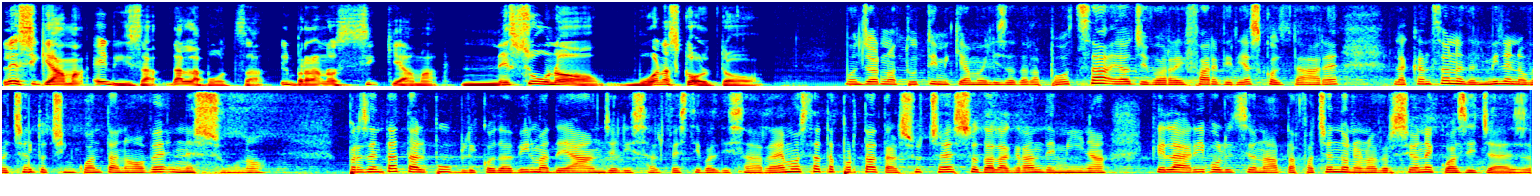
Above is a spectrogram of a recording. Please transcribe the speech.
Lei si chiama Elisa Dalla Pozza, il brano si chiama Nessuno. Buon ascolto. Buongiorno a tutti, mi chiamo Elisa Dalla Pozza e oggi vorrei farvi riascoltare la canzone del 1959 Nessuno, Presentata al pubblico da Vilma De Angelis al Festival di Sanremo, è stata portata al successo dalla Grande Mina, che l'ha rivoluzionata facendone una versione quasi jazz.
